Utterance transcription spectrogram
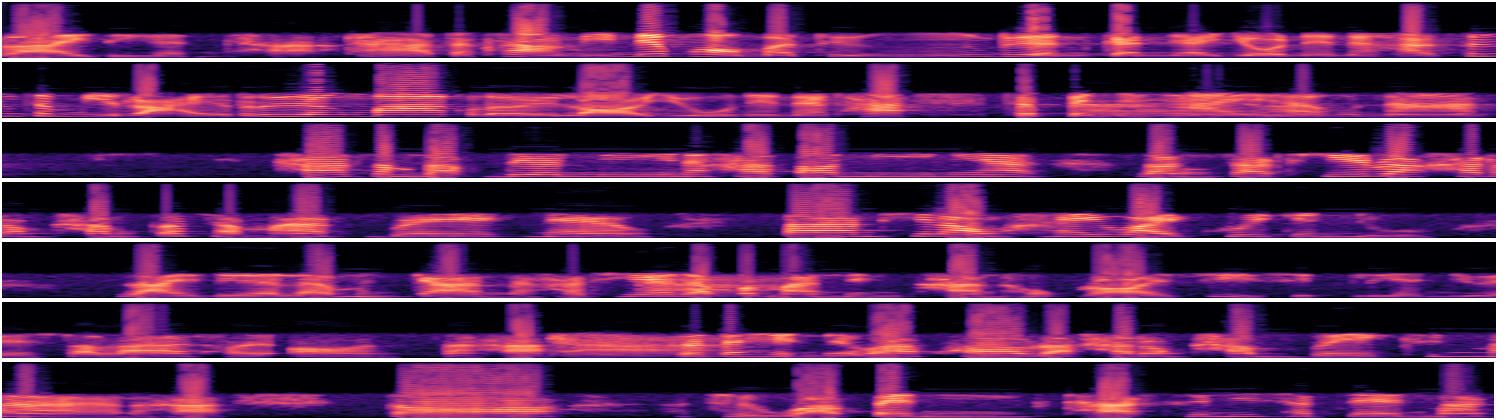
ปลายเดือนค่ะ ค่ะ แต่คราวนี้เนี่ยพอมาถึงเดือนกันยายนเนี่ยนะคะ ซึ่งจะมีหลายเรื่องมากเลยรออยู่เนี่ยนะคะ จะเป็นยังไงใช่คะค่ะคุณนัท ค่ะสำหรับเดือนนี้นะคะ ตอนนี้เนี่ยหลังจากที่ราคาทองคำก็สามารถ break แนวต้านที่เราให้ไว้คุยกันอยู่หลายเดือนแล้วเหมือนกันนะคะ ที่ระดับค่ะประมาณ 1,640 เหรียญ US ดอลลาร์ถอยออนซ์นะคะค่ะก็จะเห็นได้ว่าพอราคาทองคำ break ขึ้นมานะคะ ก็ถือว่าเป็นขาขึ้นที่ชัดเจนมาก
